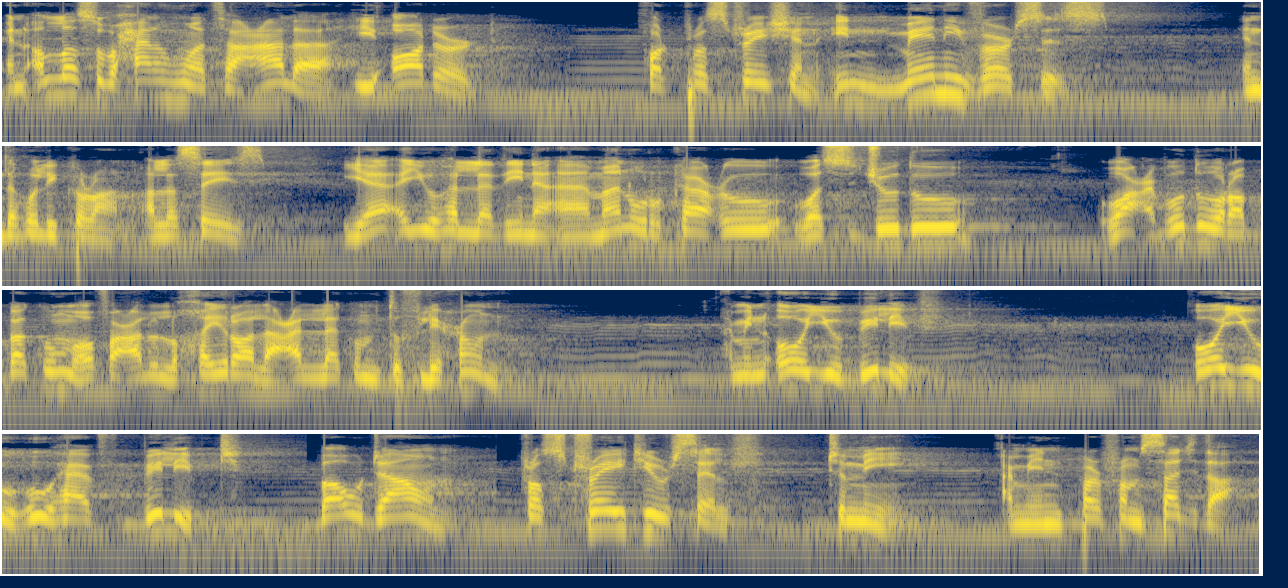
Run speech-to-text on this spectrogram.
And Allah subhanahu wa ta'ala, He ordered for prostration in many verses in the Holy Quran. Allah says, Ya ayyuhalladhina amanu rka'u wasjudu wa'budu rabbakum wa fa'alul khayra la'allakum tuflihun. I mean, oh you believe, oh you who have believed, bow down, prostrate yourself to me. I mean, perform sajda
